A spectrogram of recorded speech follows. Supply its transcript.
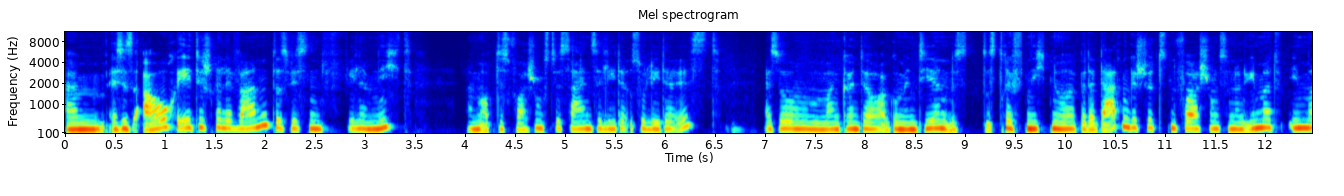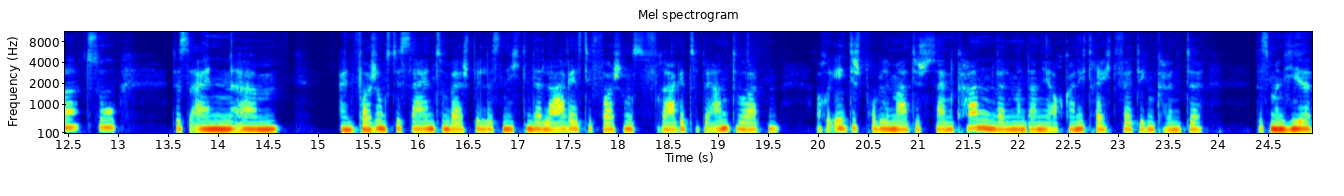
Ähm, es ist auch ethisch relevant, das wissen viele nicht, ähm, ob das Forschungsdesign solide, solide ist. Also man könnte auch argumentieren, das, das, trifft nicht nur bei der datengeschützten Forschung, sondern immer, immer zu, dass ein, ähm, ein Forschungsdesign zum Beispiel, das nicht in der Lage ist, die Forschungsfrage zu beantworten, auch ethisch problematisch sein kann, weil man dann ja auch gar nicht rechtfertigen könnte, dass man hier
